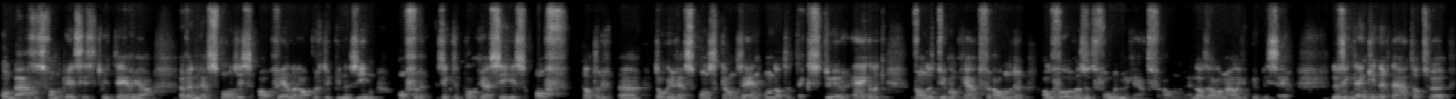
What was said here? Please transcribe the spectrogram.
op basis van RECIS-criteria er een respons is, al veel rapper te kunnen zien of er ziekteprogressie is of dat er uh, toch een respons kan zijn, omdat de textuur eigenlijk van de tumor gaat veranderen, alvorens het volume gaat veranderen. En dat is allemaal gepubliceerd. Dus ik denk inderdaad dat we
